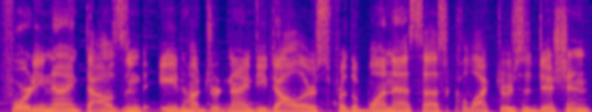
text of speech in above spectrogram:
$49,890 for the 1SS Collector's Edition,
